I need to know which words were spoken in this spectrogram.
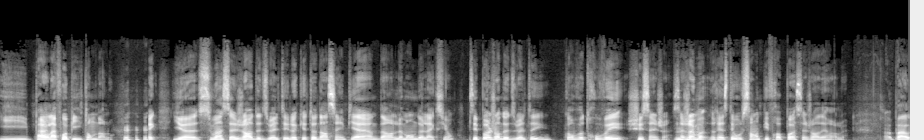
il perd la foi puis il tombe dans l'eau. il y a souvent ce genre de dualité-là que tu as dans Saint-Pierre, dans le monde de l'action. C'est pas le genre de dualité qu'on va trouver chez Saint-Jean. Saint-Jean mhm. va rester au centre puis il fera pas ce genre d'erreur-là. Ah,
